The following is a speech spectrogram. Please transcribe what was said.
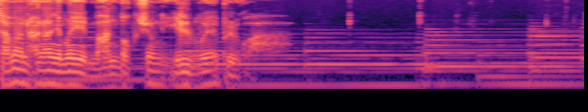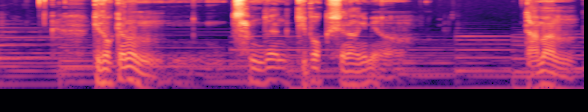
다만 하나님의 만복 중 일부에 불과. 기독교는 참된 기복신앙이며 다만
